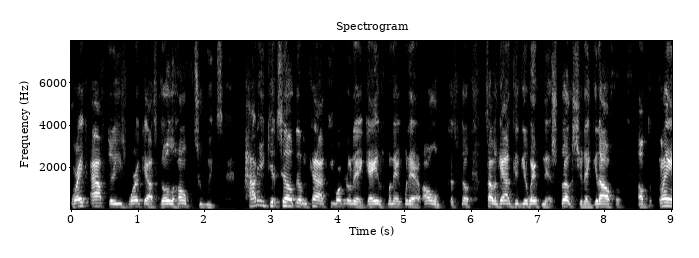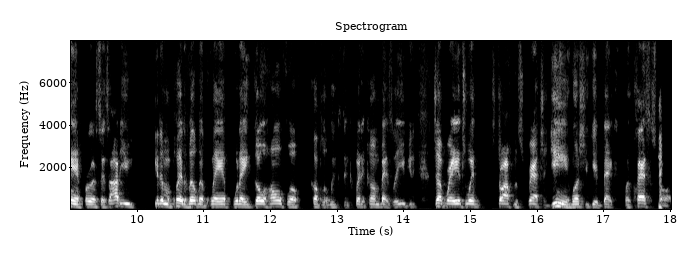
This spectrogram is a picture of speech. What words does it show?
break after these workouts, go home for two weeks. how do you get tell them kind of keep working on their games when they when they're at home? Because you know some guys get, get away from their structure, they get off of, of the plan for instance. How do you get them a play development plan when they go home for a couple of weeks and when they come back so you can jump right into it and start from scratch again once you get back when classes start?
